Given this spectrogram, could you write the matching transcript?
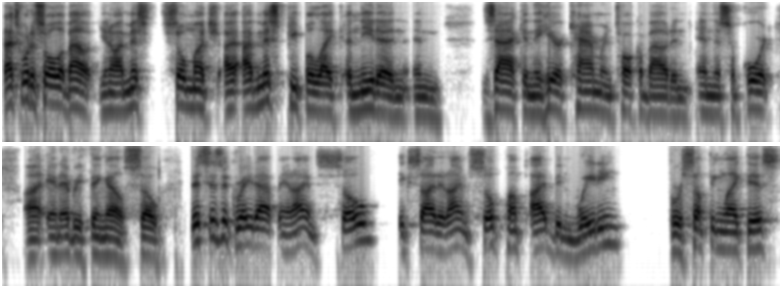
That's what it's all about. You know, I missed so much. I, I missed people like Anita and, and Zach and to hear Cameron talk about and, and the support uh, and everything else. So this is a great app, and I am so excited. I am so pumped. I've been waiting for something like this.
